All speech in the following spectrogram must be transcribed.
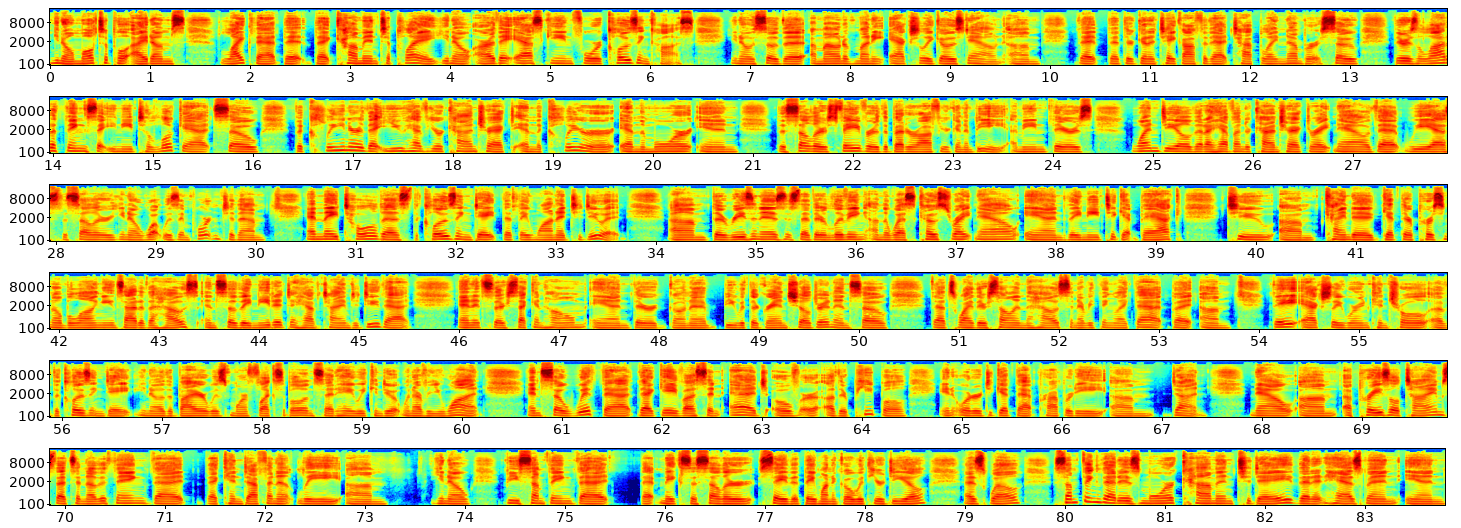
you know multiple items like that that that come into play you know are they asking for closing costs? You know so the amount of money actually goes down um, that that they're going to take off of that top line number. So there's a lot of things that you need to look at. So the cleaner that you have your contract and the clearer and the more in the seller's favor the better off you're going to be. I mean there's one deal that i have under contract right now that we asked the seller you know what was important to them them, and they told us the closing date that they wanted to do it. Um, the reason is is that they're living on the West Coast right now, and they need to get back to um, kind of get their personal belongings out of the house, and so they needed to have time to do that. And it's their second home, and they're going to be with their grandchildren, and so that's why they're selling the house and everything like that. But um, they actually were in control of the closing date. You know, the buyer was more flexible and said, "Hey, we can do it whenever you." You want. And so, with that, that gave us an edge over other people in order to get that property um, done. Now, um, appraisal times, that's another thing that, that can definitely, um, you know, be something that that makes a seller say that they want to go with your deal as well. Something that is more common today than it has been in,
